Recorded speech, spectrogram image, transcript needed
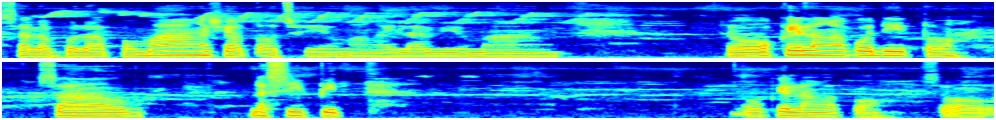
sa Lapu-Lapu, Mang. Shout out sa iyo, Mang. I love you, Mang. So, okay lang ako dito sa nasipit. Okay lang ako. So,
